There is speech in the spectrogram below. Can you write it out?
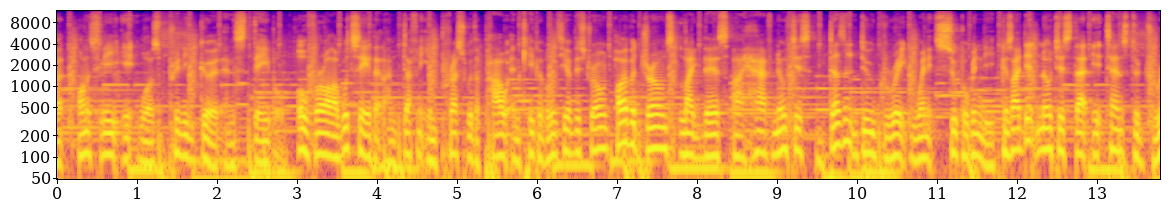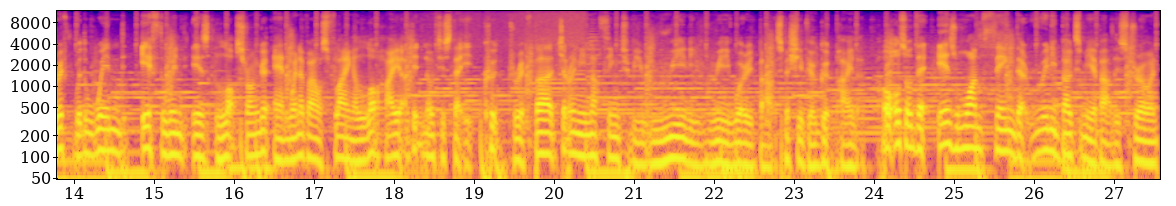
but honestly it was pretty good and stable. Overall, I would say that I'm definitely impressed with the power and capability of this drone. However, drones like this I have noticed doesn't do great when it's super windy because I did notice noticed that it tends to drift with the wind if the wind is a lot stronger and whenever I was flying a lot higher I did notice that it could drift but generally nothing to be really really worried about especially if you're a good pilot. Oh, also, there is one thing that really bugs me about this drone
